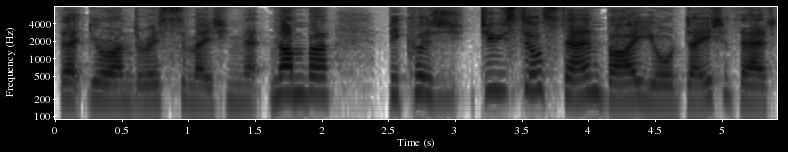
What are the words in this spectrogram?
that you're underestimating that number because do you still stand by your data that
